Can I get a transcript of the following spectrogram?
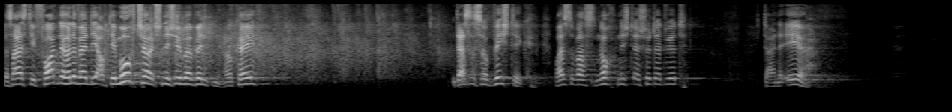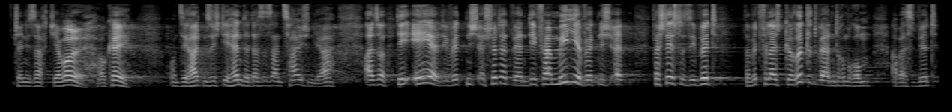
Das heißt, die Pforten der Hölle werden die auch die Move Church nicht überwinden, okay? Das ist so wichtig. Weißt du, was noch nicht erschüttert wird? Deine Ehe. Jenny sagt, jawohl, okay und sie halten sich die Hände. Das ist ein Zeichen, ja. Also die Ehe, die wird nicht erschüttert werden. Die Familie wird nicht, äh, verstehst du, sie wird, da wird vielleicht gerüttelt werden drumherum, aber es wird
